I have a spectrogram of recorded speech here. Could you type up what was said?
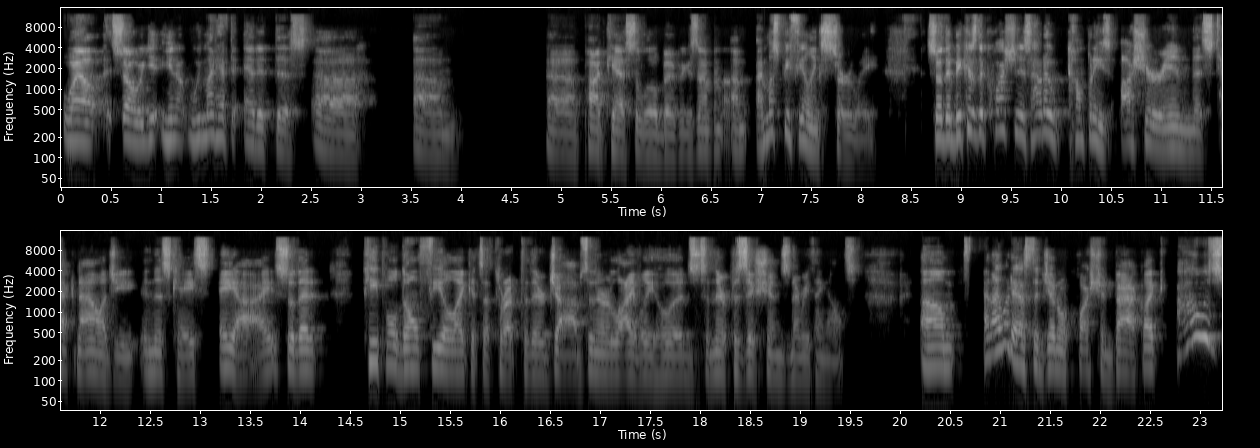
well, so you, you, know, we might have to edit this uh, um, uh, podcast a little bit because I'm, I'm I must be feeling surly. So that because the question is, how do companies usher in this technology, in this case AI, so that people don't feel like it's a threat to their jobs and their livelihoods and their positions and everything else? Um, and I would ask the general question back, like, how is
